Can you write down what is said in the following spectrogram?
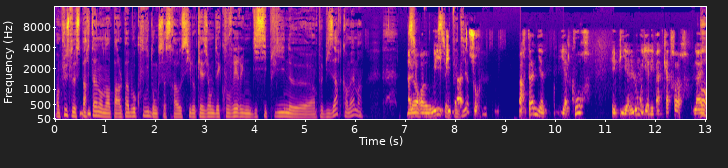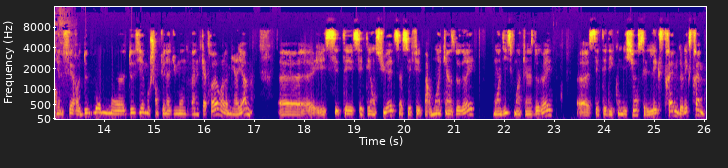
En plus, le Spartan, on n'en parle pas beaucoup, donc ça sera aussi l'occasion de découvrir une discipline euh, un peu bizarre quand même. Alors oui, puis, on peut dire. Sur Spartan, il y, a, y, a, le court. Et puis il y a le long, il y a les 24 heures. Là, oh. elle vient de faire deuxième, deuxième au championnat du monde 24 heures, Myriam. et c'était c'était en Suède, ça s'est fait par moins 15 degrés, moins 10, moins 15 degrés. Euh, c'était des conditions, c'est l'extrême de l'extrême.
